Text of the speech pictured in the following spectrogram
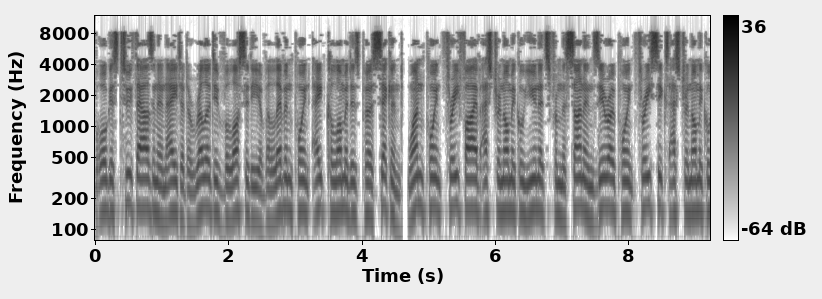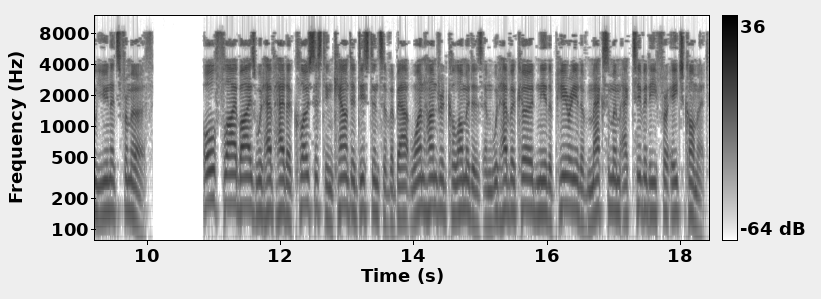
August 2008 at a relative velocity of 11.8 km per second, 1.35 astronomical units from the Sun and 0.36 astronomical units from Earth. All flybys would have had a closest encounter distance of about 100 km and would have occurred near the period of maximum activity for each comet.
